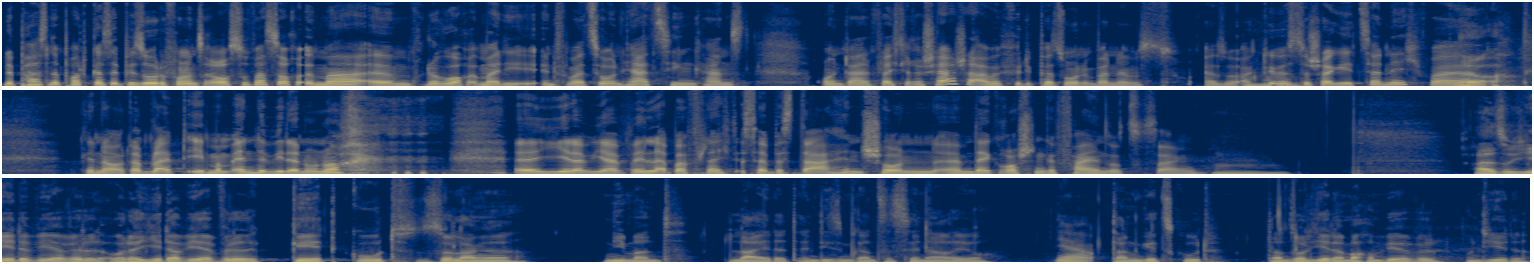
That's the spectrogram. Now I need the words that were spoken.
eine passende Podcast-Episode von uns raussuche, was auch immer, ähm, oder wo auch immer die Informationen herziehen kannst und dann vielleicht die Recherchearbeit für die Person übernimmst. Also mhm. aktivistischer mhm. geht's ja nicht, weil ja. genau, dann bleibt eben am Ende wieder nur noch äh, jeder wie er will, aber vielleicht ist ja bis dahin schon ähm, der Groschen gefallen sozusagen. Mhm. Also jede wie er will oder jeder wie er will geht gut, solange niemand leidet in diesem ganzen Szenario. Ja. Dann geht's gut. Dann soll jeder machen, wie er will und jede.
